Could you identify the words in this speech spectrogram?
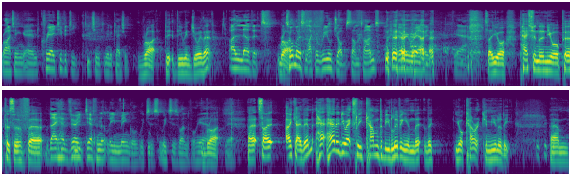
writing and creativity, teaching communication. Right. Do, do you enjoy that? I love it. Right. It's almost like a real job sometimes, but very rarely. Yeah. So your passion and your purpose of uh, They have very definitely mingled, which is, which is wonderful. Yeah. right. Yeah. Uh, so okay, then how, how did you actually come to be living in the, the your current community? Um,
